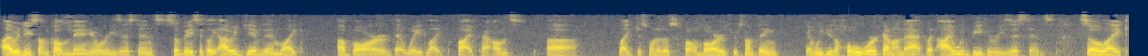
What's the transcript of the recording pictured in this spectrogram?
I would do something called manual resistance. So basically, I would give them like a bar that weighed like five pounds, uh, like just one of those foam bars or something, and we do the whole workout on that. But I would be the resistance. So like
